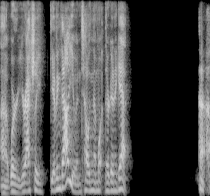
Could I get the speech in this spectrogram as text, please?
uh, where you're actually giving value and telling them what they're going to get. Uh,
